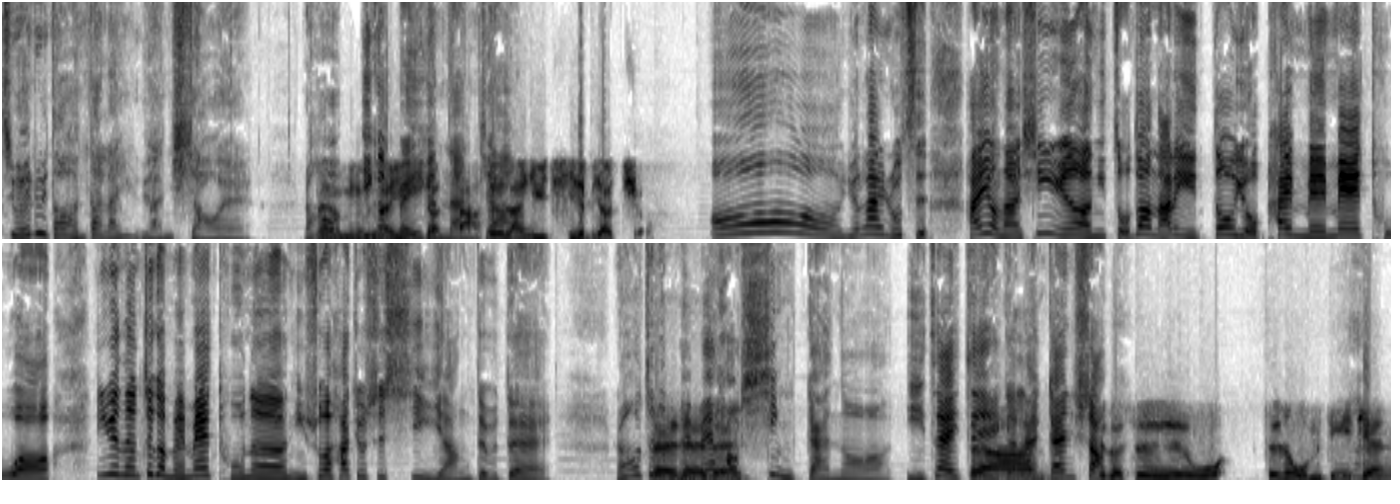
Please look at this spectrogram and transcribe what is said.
直以为绿岛很大，蓝屿很小。哎，然后一个北一个南，所以蓝屿骑的比较久。哦，原来如此。还有呢，星云啊，你走到哪里都有拍妹妹图哦，因为呢，这个妹妹图呢，你说它就是夕阳，对不对？然后这个妹妹好性感哦，倚在这个栏杆上。这个是我，这是我们第一天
